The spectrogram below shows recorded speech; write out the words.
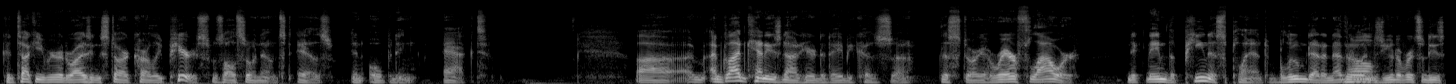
Kentucky Reared Rising star Carly Pearce was also announced as an opening act. Uh, I'm, I'm glad Kenny's not here today because uh, this story, a rare flower nicknamed the penis plant, bloomed at a Netherlands University's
